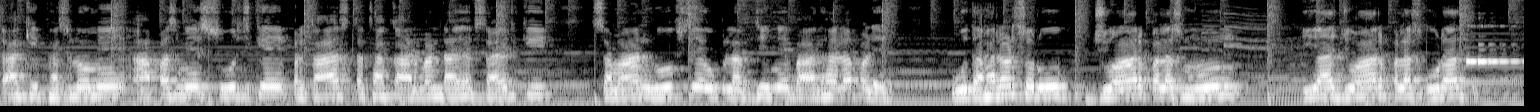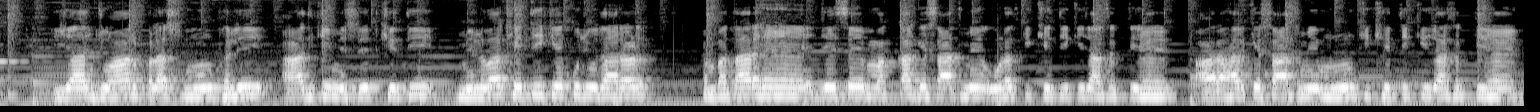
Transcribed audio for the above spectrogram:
ताकि फ़सलों में, आपस में सूर्य के प्रकाश तथा कार्बन डाइऑक्साइड की समान रूप से उपलब्धि में बाधा न पड़े। उदाहरण स्वरूप, ज्वार प्लस मूंग या ज्वार प्लस उड़द या ज्वार प्लस मूंगफली आदि की मिश्रित खेती। मिलवा खेती के कुछ उदाहरण हम बता रहे हैं, जैसे मक्का के साथ में उड़द की खेती की जा सकती है, अरहर के साथ में मूंग की खेती की जा सकती है,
